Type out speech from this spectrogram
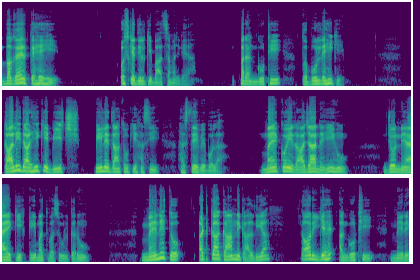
बगैर कहे ही उसके दिल की बात समझ गया, पर अंगूठी कबूल नहीं की। काली दाढ़ी के बीच पीले दांतों की हँसी हँसते हुए बोला, मैं कोई राजा नहीं हूँ जो न्याय की कीमत वसूल करूँ। मैंने तो अटका काम निकाल दिया और यह अंगूठी मेरे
